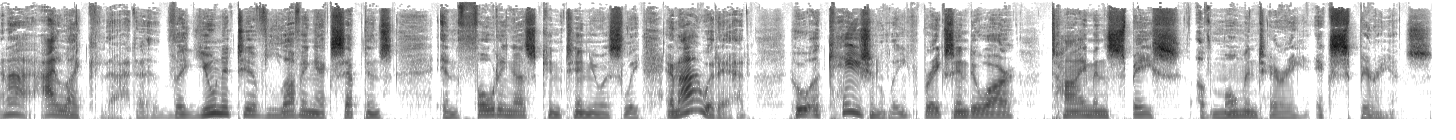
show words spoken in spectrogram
And I, I like that. Uh, the unitive, loving acceptance enfolding us continuously, and I would add, who occasionally breaks into our time and space of momentary experience.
